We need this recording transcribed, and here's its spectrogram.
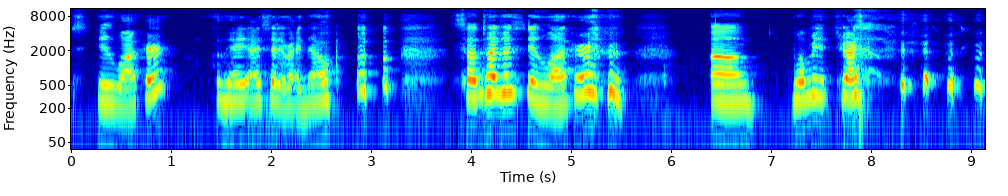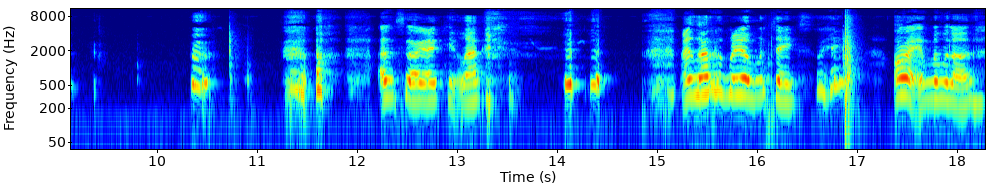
skinwalker. Okay, I said it right now. sometimes a skinwalker. um, let me try. I'm sorry, I can't laugh. I laugh at my own mistakes. Okay. All right, I'm moving on.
